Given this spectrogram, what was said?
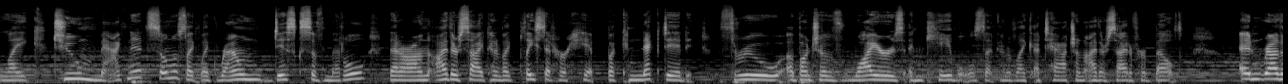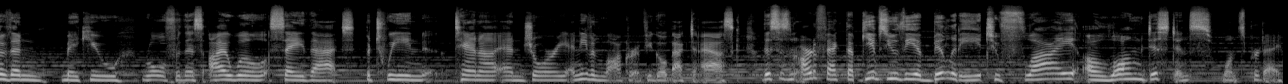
like two magnets, almost like like round discs of metal that are on either side, kind of like placed at her hip, but connected through a bunch of wires and cables that kind of like attach on either side of her belt. And rather than make you roll for this, I will say that between Tana and Jhori, and even Locker, if you go back to ask, this is an artifact that gives you the ability to fly a long distance once per day.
